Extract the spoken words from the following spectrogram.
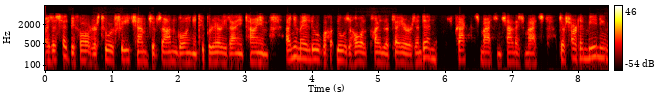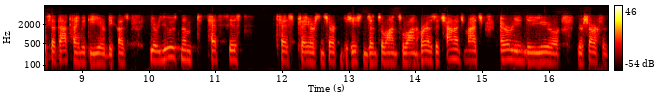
as I said before, there's two or three championships ongoing in Tipperary at any time, and you may lose, a whole pile of players. And then practice match and challenge match, they're sort of meaningless at that time of the year because you're using them to test test players in certain positions and so on and so on. Whereas a challenge match early in the year, you're sort of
